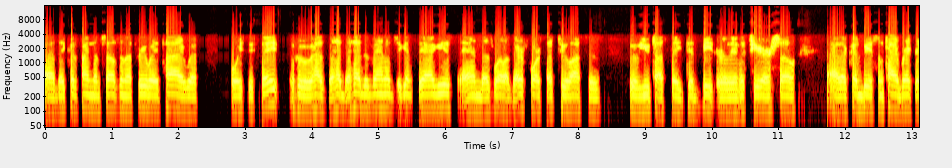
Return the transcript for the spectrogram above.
uh, they could find themselves in a three-way tie with Boise State, who has the head-to-head advantage against the Aggies, and as well as Air Force has two losses, who Utah State did beat earlier this year. So uh, there could be some tiebreaker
